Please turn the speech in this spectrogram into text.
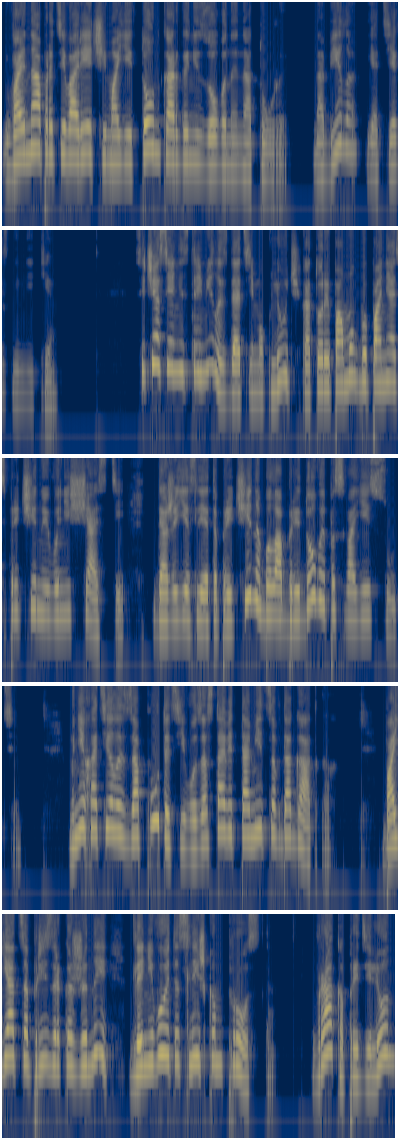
война противоречий моей тонко организованной натуры. Набила я текст в дневнике. Сейчас я не стремилась дать ему ключ, который помог бы понять причину его несчастий, даже если эта причина была бредовой по своей сути. Мне хотелось запутать его, заставить томиться в догадках. Бояться призрака жены для него это слишком просто. Враг определен,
